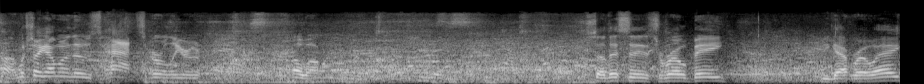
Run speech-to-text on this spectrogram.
Oh, I wish I got one of those hats earlier. Oh well. So this is row B. You got row A.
